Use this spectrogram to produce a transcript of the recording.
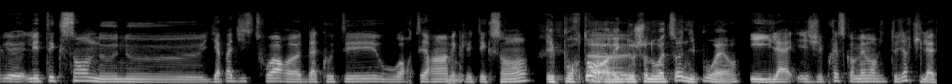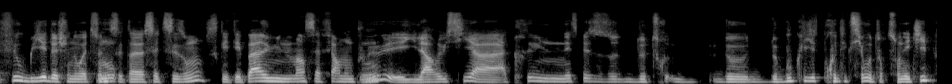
les, Texans ne, ne, il n'y a pas d'histoire euh, d'à côté ou hors terrain avec Mhm. les Texans. Et pourtant, Euh, avec Deshaun Watson, il pourrait. Hein. Et il a, et j'ai presque quand même envie de te dire qu'il a fait oublier Deshaun Watson Mhm. cette, cette saison, ce qui n'était pas une mince affaire non plus. Mhm. Et il a réussi à, à créer une espèce de, tru- de, de bouclier de protection autour de son équipe,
